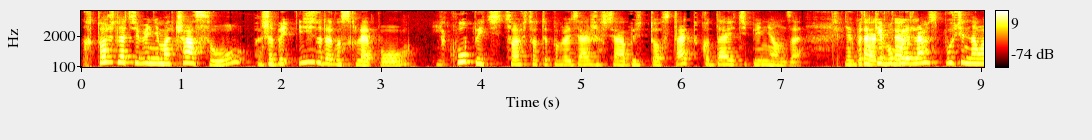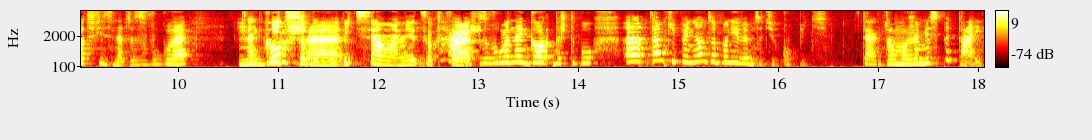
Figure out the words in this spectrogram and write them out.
ktoś dla ciebie nie ma czasu, żeby iść do tego sklepu i kupić coś, co ty powiedziałaś, że chciałabyś dostać, tylko daje ci pieniądze. Jakby Tak, takie w tak. ogóle dla mnie spójście na łatwiznę. To jest w ogóle Tak, najgorsze. idź sobie kupić sama, nie? Co Tak, chcesz. to jest w ogóle najgorsze. Wiesz, typu, e, dam ci pieniądze, bo nie wiem, co ci kupić. Tak, To może mnie spytaj.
